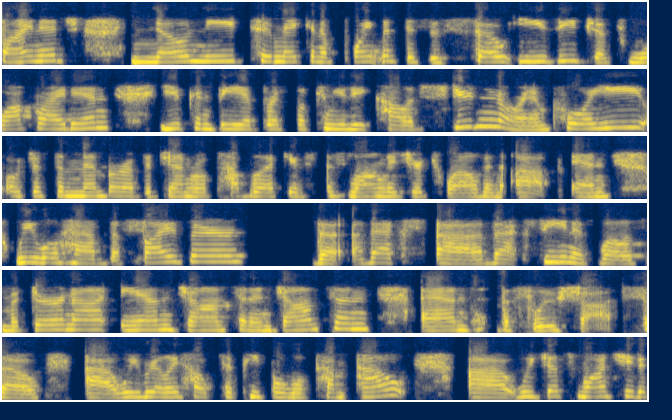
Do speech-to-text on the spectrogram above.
signage. No need to make an appointment. This is so easy. Just walk right in. You can be a Bristol Community College student or an employee or just a member of the general public if, as long as you're 12 and up. And we will have the Pfizer, the uh, uh, vaccine as well as Moderna and Johnson and Johnson and the flu shot. So uh, we really hope that people will come out. Uh, we just want you to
